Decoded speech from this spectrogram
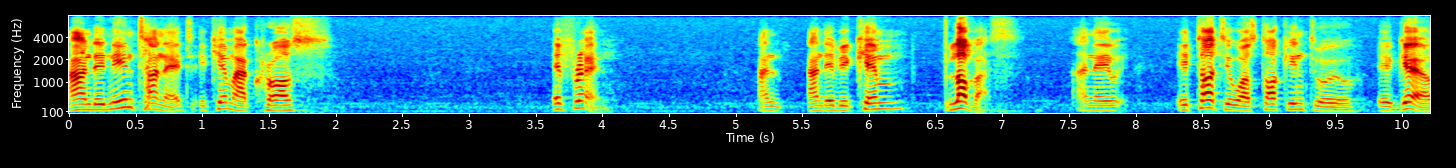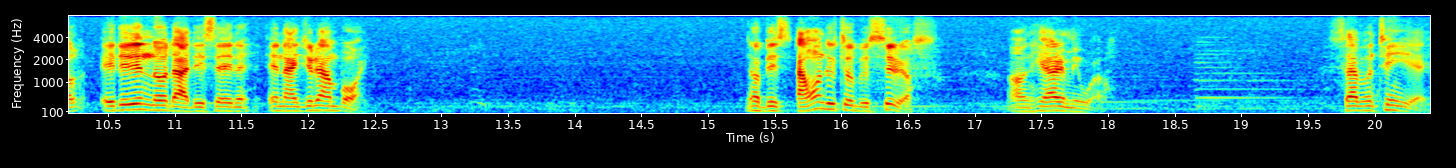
And in the internet, he came across a friend. And, and they became lovers. And he, he thought he was talking to a girl. He didn't know that he's a, a Nigerian boy. No, I want you to be serious on hearing me well. 17 years.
